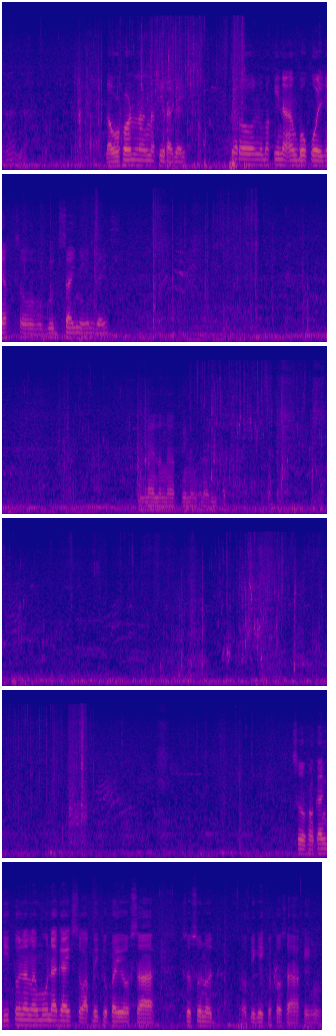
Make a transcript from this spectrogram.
Wala. Flower horn lang natira guys. Pero lumaki na ang bukol niya. So good sign na yun guys. Wala lang natin ng ano dito. So hanggang dito lang lang muna guys. So update ko kayo sa susunod. So bigay ko to sa aking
